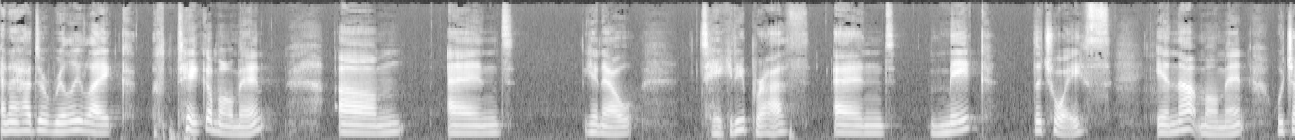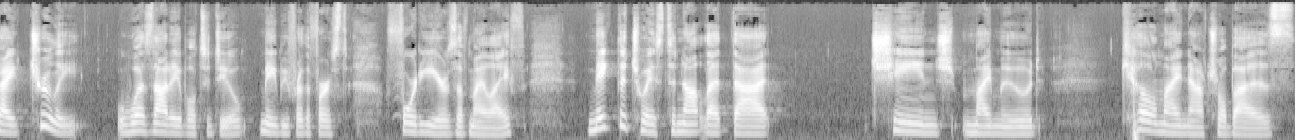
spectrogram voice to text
and I had to really like take a moment um, and, you know, take a deep breath and make the choice in that moment, which I truly was not able to do, maybe for the first 40 years of my life. Make the choice to not let that change my mood, kill my natural buzz,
